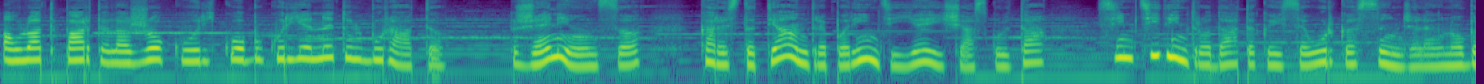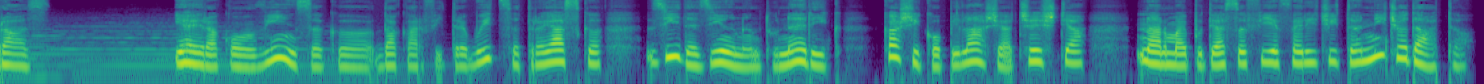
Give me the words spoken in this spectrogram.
au luat parte la jocuri cu o bucurie netulburată. Jenny însă, care stătea între părinții ei și asculta, simți dintr-o dată că îi se urcă sângele în obraz. Ea era convinsă că, dacă ar fi trebuit să trăiască zi de zi în întuneric, ca și copilașii aceștia, n-ar mai putea să fie fericită niciodată.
